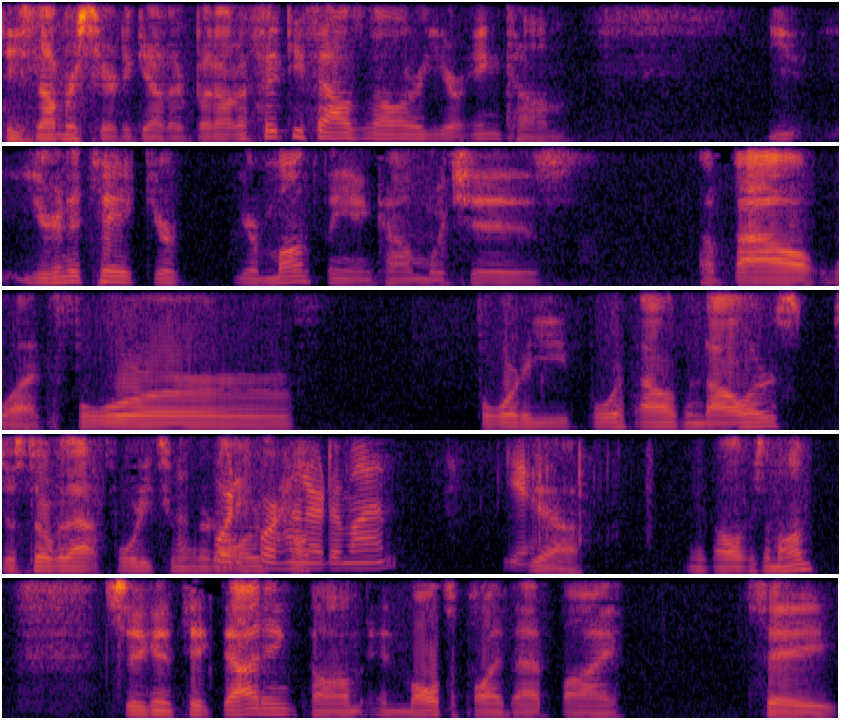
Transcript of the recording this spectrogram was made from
these numbers here together. But on a fifty thousand dollar a year income, you, you're going to take your your monthly income, which is about what four forty four thousand dollars, just over that forty two hundred dollars. Forty four hundred a month. Yeah. Yeah, dollars a month. So you're going to take that income and multiply that by, say,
